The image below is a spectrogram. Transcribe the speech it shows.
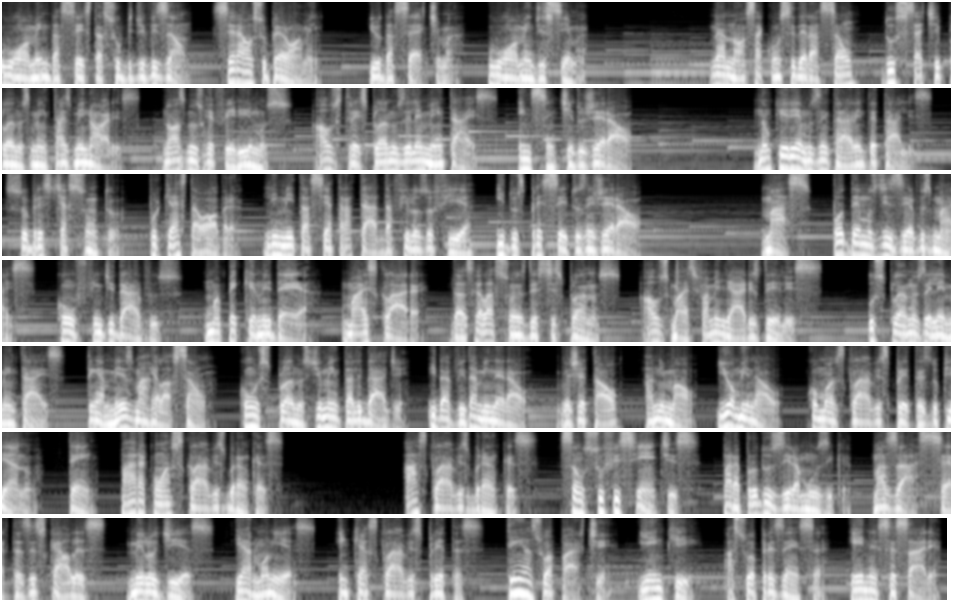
O homem da sexta subdivisão, será o super-homem. E o da sétima, o homem de cima. Na nossa consideração, dos sete planos mentais menores, nós nos referimos aos três planos elementais, em sentido geral. Não queremos entrar em detalhes sobre este assunto, porque esta obra limita-se a tratar da filosofia e dos preceitos em geral. Mas, podemos dizer-vos mais, com o fim de dar-vos uma pequena ideia mais clara das relações destes planos aos mais familiares deles. Os planos elementais tem a mesma relação com os planos de mentalidade e da vida mineral, vegetal, animal e hominal, como as claves pretas do piano têm para com as claves brancas. As claves brancas são suficientes para produzir a música, mas há certas escalas, melodias e harmonias em que as claves pretas têm a sua parte e em que a sua presença é necessária.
